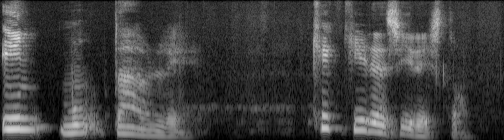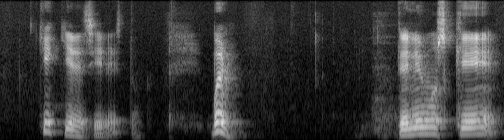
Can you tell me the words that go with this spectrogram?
inmutable. ¿Qué quiere decir esto? ¿Qué quiere decir esto? Bueno, tenemos que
